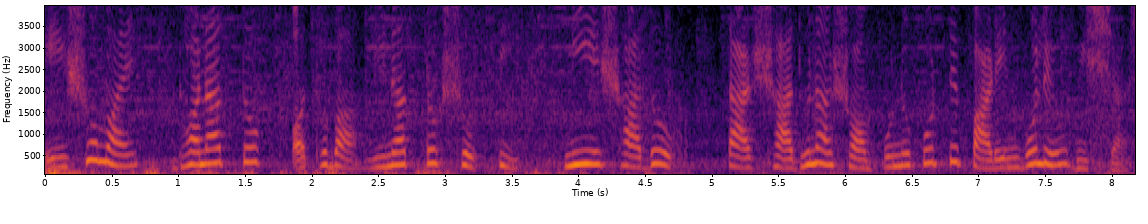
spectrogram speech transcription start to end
এই সময় ধনাত্মক অথবা ঋণাত্মক শক্তি নিয়ে সাধক তার সাধনা সম্পন্ন করতে পারেন বলেও বিশ্বাস।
